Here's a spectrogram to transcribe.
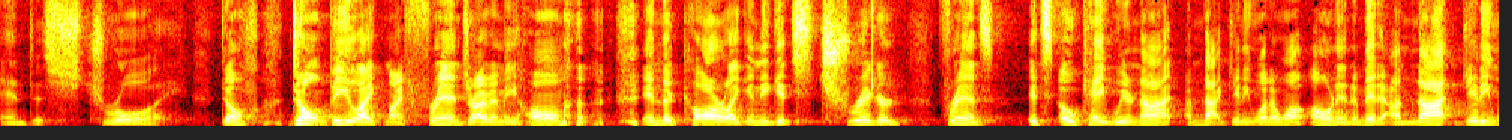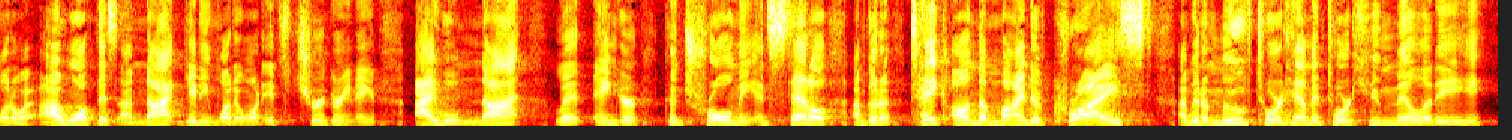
and destroy. Don't, don't be like my friend driving me home in the car, like, and he gets triggered. Friends, It's okay. We're not. I'm not getting what I want. Own it. Admit it. I'm not getting what I want. I want this. I'm not getting what I want. It's triggering anger. I will not let anger control me. Instead, I'm going to take on the mind of Christ. I'm going to move toward Him and toward humility.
